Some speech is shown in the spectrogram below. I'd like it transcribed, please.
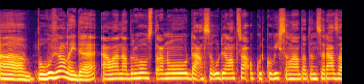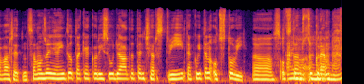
Uh, bohužel nejde, ale na druhou stranu dá se udělat třeba okurkový salát a ten se dá zavařit. Samozřejmě není to tak, jako když si uděláte ten čerstvý, takový ten octový, uh, s octem, ano, s cukrem, ano, ano.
